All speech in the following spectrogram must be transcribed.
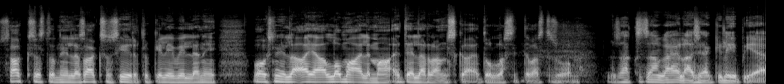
Saksasta niillä Saksan siirtokilvillä, niin voiko niillä ajaa lomailemaan Etelä-Ranskaa ja tulla sitten vasta Suomeen? No Saksassa on kahdenlaisia kilpiä.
